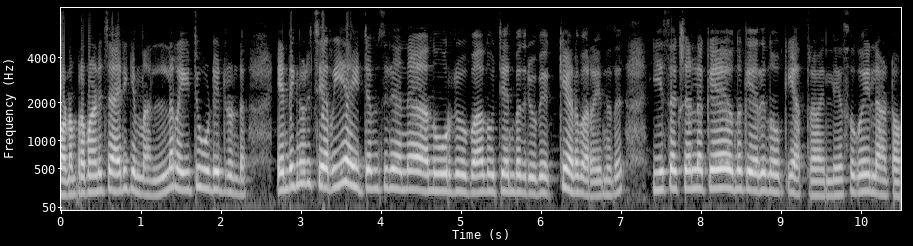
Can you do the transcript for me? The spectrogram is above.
ഓണം പ്രമാണിച്ചായിരിക്കും. നല്ല റേറ്റ് കൂട്ടിയിട്ടുണ്ട് എന്തെങ്കിലും ഒരു ചെറിയ ഐറ്റംസിന് തന്നെ നൂറ് രൂപ നൂറ്റി അൻപത് രൂപയൊക്കെയാണ് പറയുന്നത്. ഈ സെക്ഷനിലൊക്കെ ഒന്ന് കയറി നോക്കി അത്ര വലിയ സുഖമില്ല കേട്ടോ.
